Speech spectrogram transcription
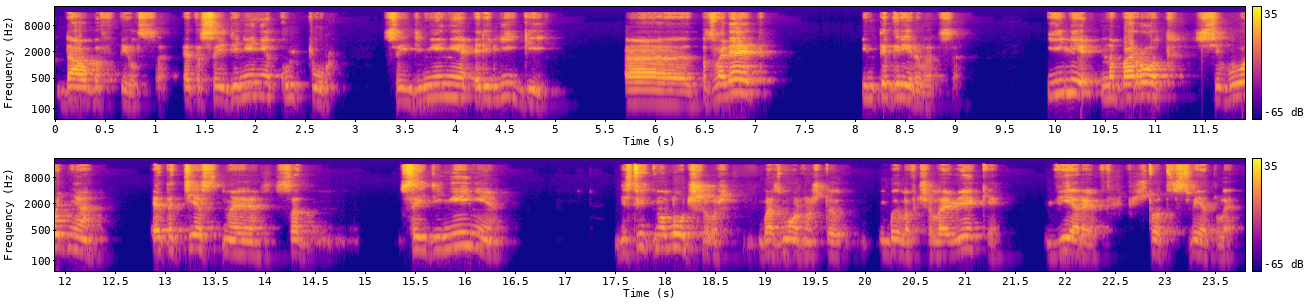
Даугавпилса – это соединение культур, соединение религий, э, позволяет интегрироваться. Или, наоборот, сегодня это тесное со соединение действительно лучшего, возможно, что было в человеке, веры в что-то светлое,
